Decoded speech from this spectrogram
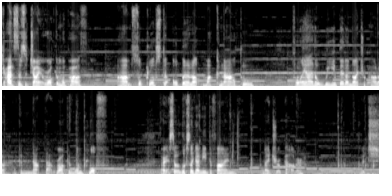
Gods, there's a giant rock in my path. Ah, I'm so close to opening up my canal too. If only I had a wee bit of nitro powder, I could nap that rock in one pluff. Alright, so it looks like I need to find nitro powder. Which...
